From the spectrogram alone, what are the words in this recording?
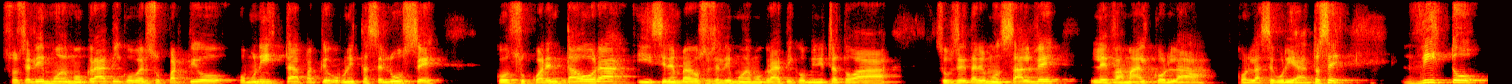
socialismo democrático versus Partido Comunista, Partido Comunista se luce con sus 40 horas y sin embargo socialismo democrático, ministra Toá, subsecretario Monsalve, les va mal con la, con la seguridad. Entonces, visto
